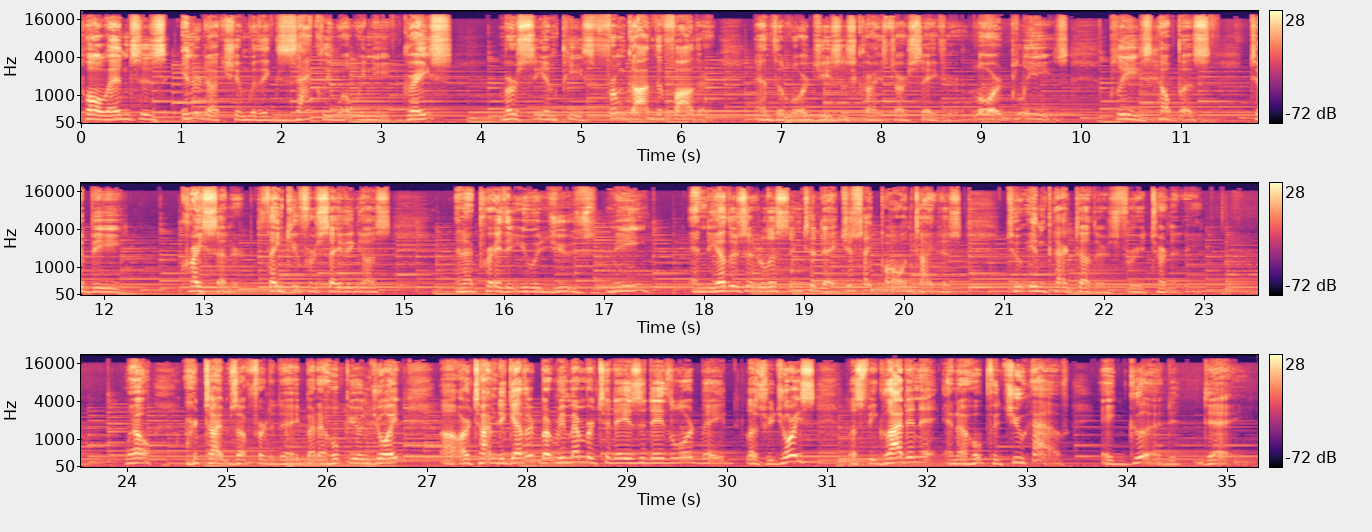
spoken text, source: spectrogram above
Paul ends his introduction with exactly what we need grace, mercy, and peace from God the Father and the Lord Jesus Christ, our Savior. Lord, please, please help us to be Christ centered. Thank you for saving us. And I pray that you would use me and the others that are listening today, just like Paul and Titus, to impact others for eternity. Well, our time's up for today, but I hope you enjoyed uh, our time together. But remember, today is the day the Lord made. Let's rejoice, let's be glad in it, and I hope that you have a good day.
